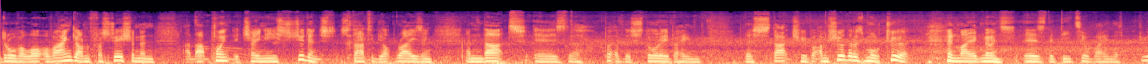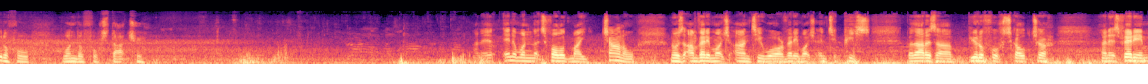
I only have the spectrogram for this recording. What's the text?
drove a lot of anger and frustration. And at that point the Chinese students started the uprising. And that is the bit of the story behind this statue but I'm sure there is more to it and my ignorance is the detail behind this beautiful wonderful statue and anyone that's followed my channel knows that I'm very much anti-war very much into peace but that is a beautiful sculpture and it's very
